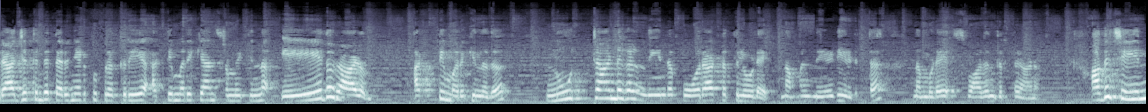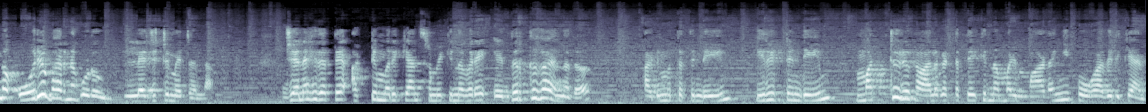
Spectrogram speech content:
രാജ്യത്തിന്റെ തെരഞ്ഞെടുപ്പ് പ്രക്രിയയെ അട്ടിമറിക്കാൻ ശ്രമിക്കുന്ന ഏതൊരാളും അട്ടിമറിക്കുന്നത് നൂറ്റാണ്ടുകൾ നീണ്ട പോരാട്ടത്തിലൂടെ നമ്മൾ നേടിയെടുത്ത നമ്മുടെ സ്വാതന്ത്ര്യത്തെയാണ്. അത് ചെയ്യുന്ന ഒരു ഭരണകൂടവും ലെജിറ്റിമേറ്റ് അല്ല. ജനഹിതത്തെ അട്ടിമറിക്കാൻ ശ്രമിക്കുന്നവരെ എതിർക്കുക എന്നത് അടിമത്തത്തിന്റെയും ഇരുട്ടിന്റെയും മറ്റൊരു കാലഘട്ടത്തേക്ക് നമ്മൾ മടങ്ങി പോകാതിരിക്കാൻ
